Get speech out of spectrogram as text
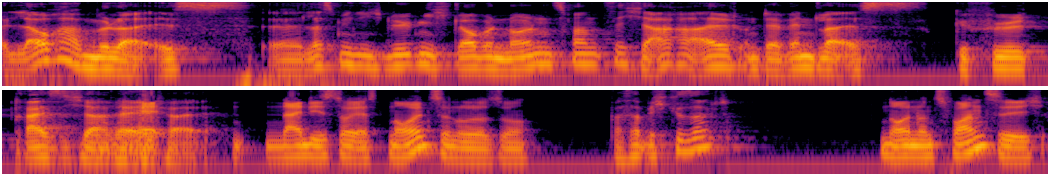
Laura Müller ist, äh, lass mich nicht lügen, ich glaube 29 Jahre alt und der Wendler ist gefühlt 30 Jahre Hä? älter. Nein, die ist doch erst 19 oder so. Was habe ich gesagt? 29.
